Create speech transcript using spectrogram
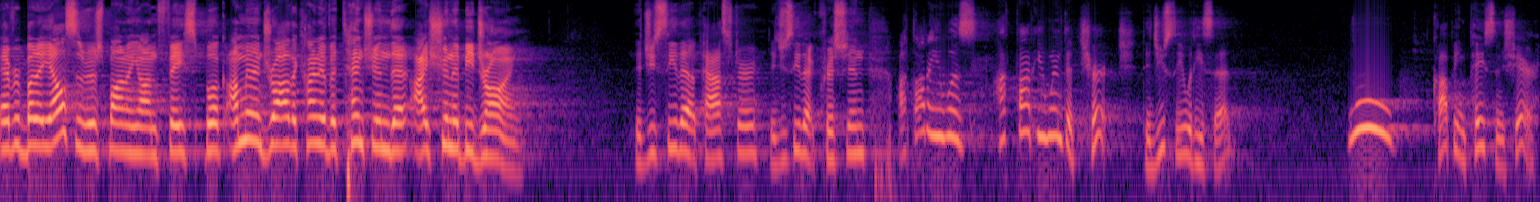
everybody else is responding on Facebook, I'm going to draw the kind of attention that I shouldn't be drawing. Did you see that pastor? Did you see that Christian? I thought he was, I thought he went to church. Did you see what he said? Woo! Copy and paste and share.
